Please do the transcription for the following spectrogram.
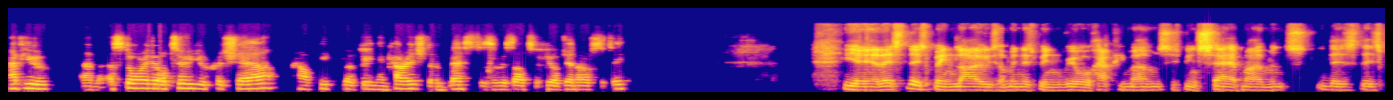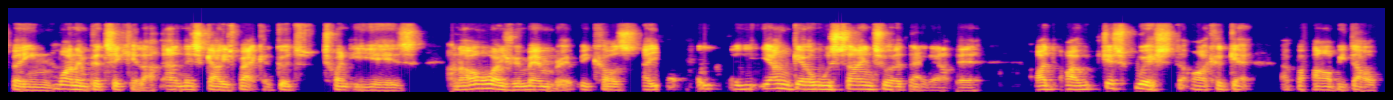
Have you um, a story or two you could share how people have been encouraged and blessed as a result of your generosity? Yeah, there's there's been loads. I mean, there's been real happy moments. There's been sad moments. There's there's been one in particular, and this goes back a good 20 years. And I always remember it because a, a young girl was saying to her dad out there, I, I just wish that I could get a Barbie doll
